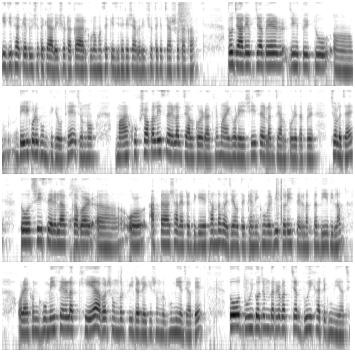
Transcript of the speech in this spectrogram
কেজি থাকে দুইশো থেকে আড়াইশো টাকা, আর গুঁড়ো মাছের কেজি থাকে সাড়ে তিনশো থেকে চারশো টাকা। তো জারেব জাবের যেহেতু একটু দেরি করে ঘুম থেকে ওঠে, এজন্য মা খুব সকালেই সেরেলাক জাল করে রাখে। মায়ের ঘরে এসেই সেরেলাক জাল করে তারপরে চলে যায়। তো সেই সেরেলাক আবার ওর আটটা সাড়ে আটটার দিকে ঠান্ডা হয়ে যায়, ওদেরকে আমি ঘুমের ভিতরেই সেরেলাকটা দিয়ে দিলাম। ওরা এখন ঘুমেই সেরেলাক খেয়ে আবার সুন্দর ফিডার রেখে সুন্দর ঘুমিয়ে যাবে। তো দুই গজমদারের বাচ্চা দুই খাটে ঘুমিয়ে আছে।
